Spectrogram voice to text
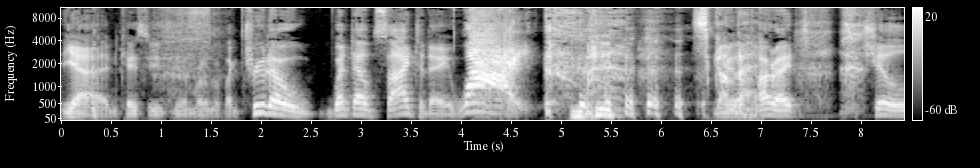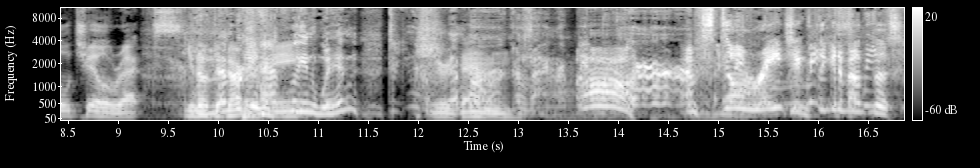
Yeah, in case you, you know, one of them like Trudeau went outside today. Why? And you're like, Scumbag. All right, chill, chill, Rex. You know, the Guardian. Kathleen Wynne? Do you You're down. Oh, I'm still raging thinking about the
